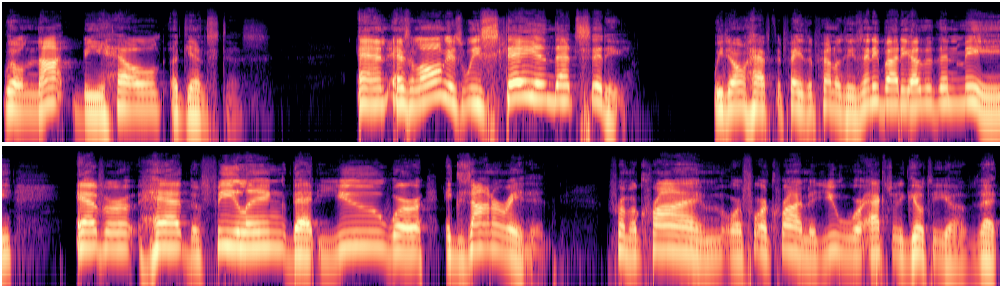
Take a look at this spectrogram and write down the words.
will not be held against us. And as long as we stay in that city, we don't have to pay the penalties. Anybody other than me ever had the feeling that you were exonerated from a crime or for a crime that you were actually guilty of, that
